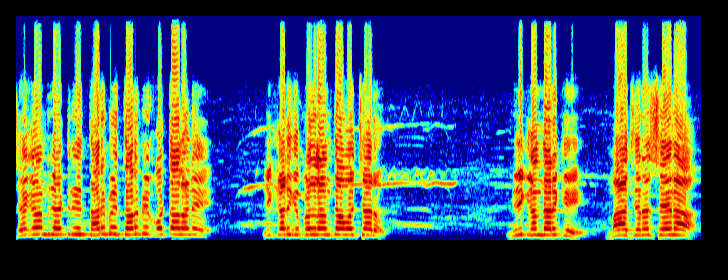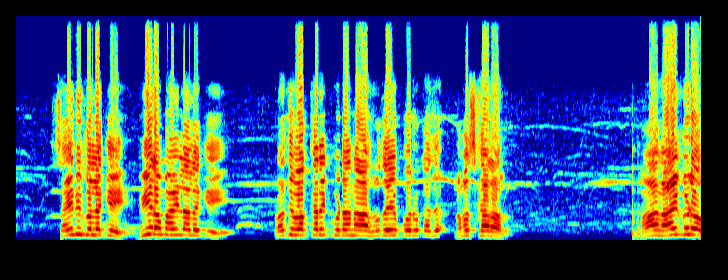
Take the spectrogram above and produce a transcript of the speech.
జగన్ రెడ్డిని తరిమి తరిమి కొట్టాలని ఇక్కడికి ప్రజలంతా వచ్చారు. మీకందరికీ మా జనసేన సైనికులకి వీర మహిళలకి ప్రతి ఒక్కరికి కూడా నా హృదయపూర్వక నమస్కారాలు. మా నాయకుడు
